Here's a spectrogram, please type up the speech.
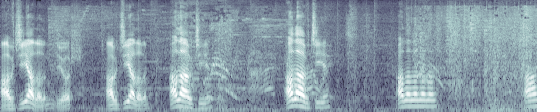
Avcıyı alalım diyor. Avcıyı alalım. Al avcıyı. Al avcıyı. Al al al al al.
